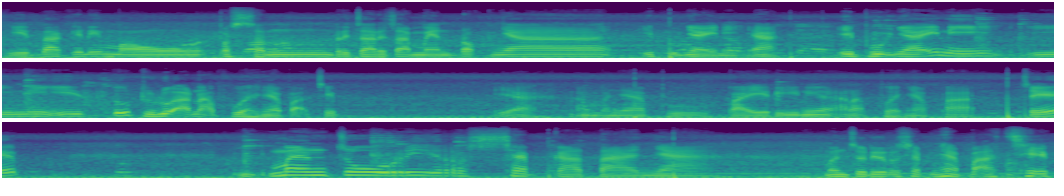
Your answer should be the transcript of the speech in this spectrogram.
Kita kini mau pesen rica-rica mentoknya ibunya ini. Ya, ibunya ini ini itu dulu anak buahnya Pak Cip. Ya, namanya Bu Pairi ini anak buahnya Pak Cip. Mencuri resep katanya. Mencuri resepnya Pak Cip.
